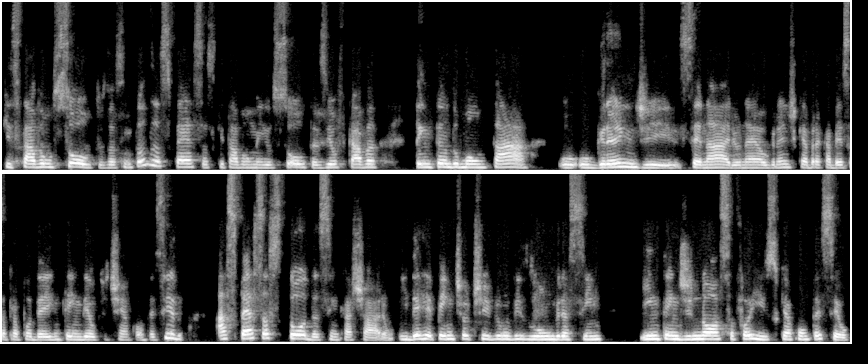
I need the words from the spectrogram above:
que estavam soltos, assim, todas as peças que estavam meio soltas, e eu ficava tentando montar o, o grande cenário, né, o grande quebra-cabeça para poder entender o que tinha acontecido, as peças todas se encaixaram. E de repente eu tive um vislumbre assim e entendi, nossa, foi isso que aconteceu.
